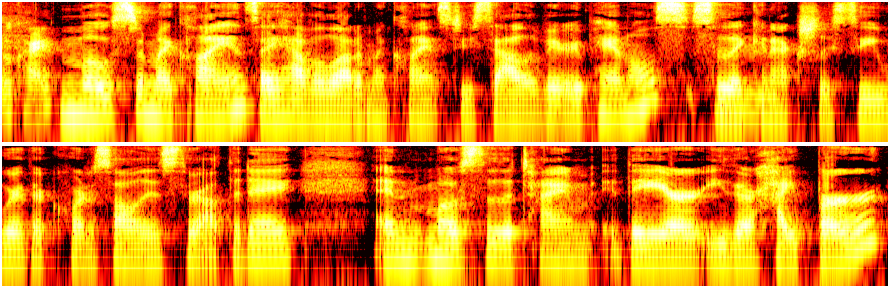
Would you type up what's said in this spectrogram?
Okay. Most of my clients, I have a lot of my clients do salivary panels so they can actually see where their cortisol is throughout the day. And most of the time, they are either hyper,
